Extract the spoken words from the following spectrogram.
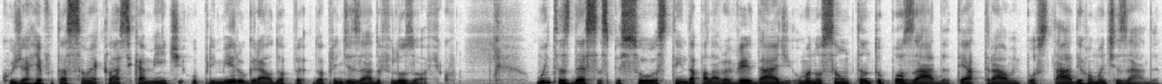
cuja refutação é classicamente o primeiro grau do, ap do aprendizado filosófico. Muitas dessas pessoas têm da palavra verdade uma noção tanto posada, teatral, impostada e romantizada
